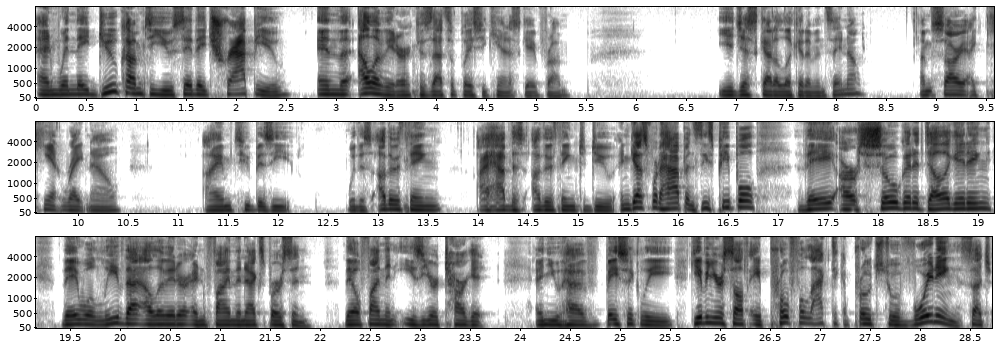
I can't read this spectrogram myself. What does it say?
And when they do come to you, say they trap you in the elevator, because that's a place you can't escape from, you just got to look at them and say, no, I'm sorry, I can't right now. I am too busy with this other thing. I have this other thing to do. And guess what happens? These people, they are so good at delegating, they will leave that elevator and find the next person. They'll find an easier target. and you have basically given yourself a prophylactic approach to avoiding such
